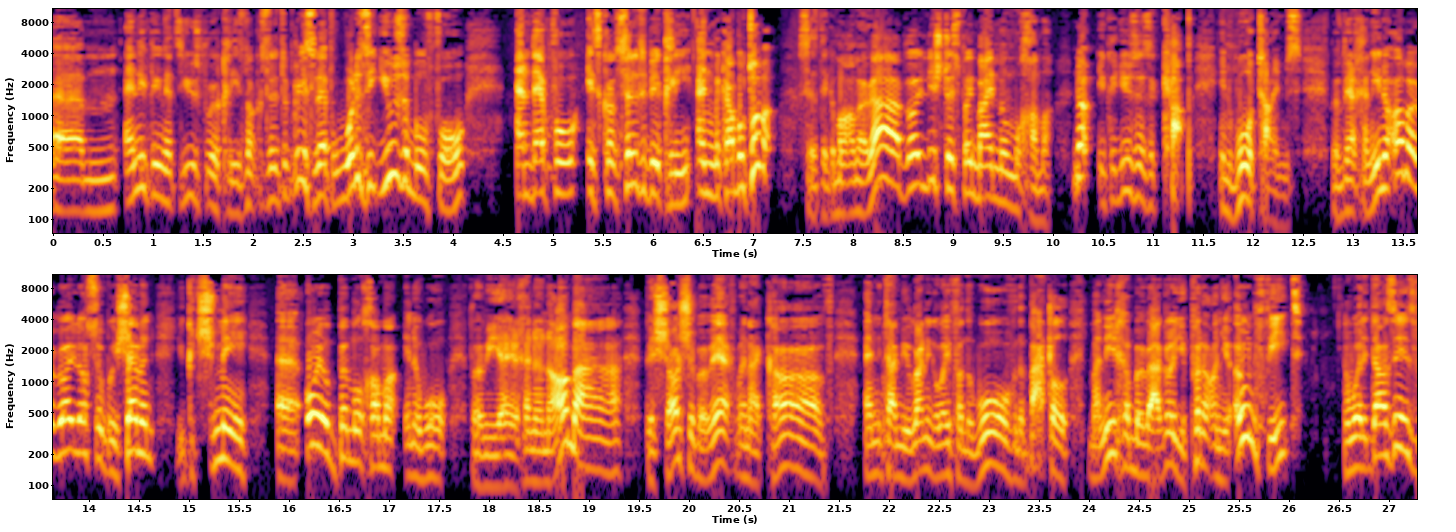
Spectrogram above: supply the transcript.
um, anything that's used for a kli is not considered to be So therefore, what is it usable for? And therefore, it's considered to be a kli and mekabel tuma. Says the Gemara, No, you could use it as a cup in war times. You could shmee uh, oil b'mulchama in a war. Anytime you're running away from the war, from the battle, you put it on your own feet. And what it does is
